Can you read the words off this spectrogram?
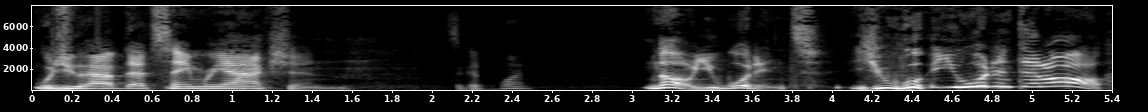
Would you have that same reaction? That's a good point. No, you wouldn't. You would. You wouldn't at all.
